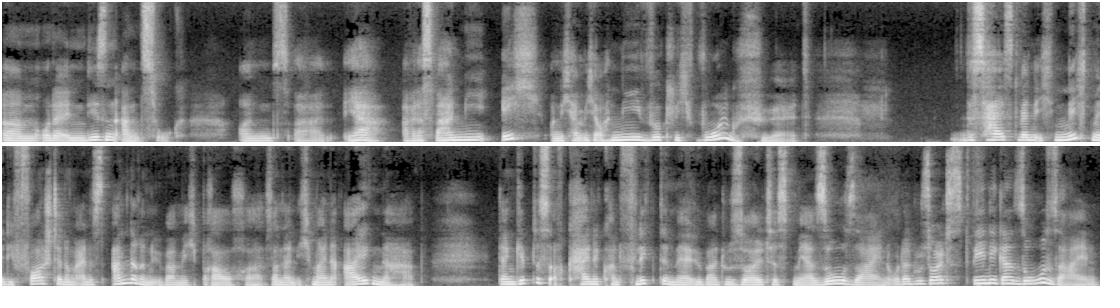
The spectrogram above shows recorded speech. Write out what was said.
ähm, oder in diesen Anzug. Und äh, ja, aber das war nie ich und ich habe mich auch nie wirklich wohl gefühlt. Das heißt, wenn ich nicht mehr die Vorstellung eines anderen über mich brauche, sondern ich meine eigene habe, dann gibt es auch keine Konflikte mehr über du solltest mehr so sein oder du solltest weniger so sein.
